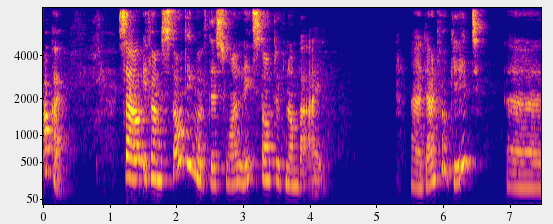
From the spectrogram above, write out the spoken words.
Okay, so if I'm starting with this one, let's start with number A. Uh, don't forget, uh,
